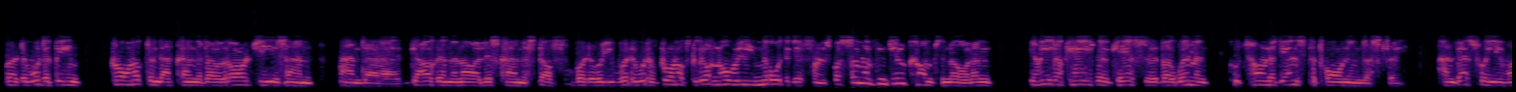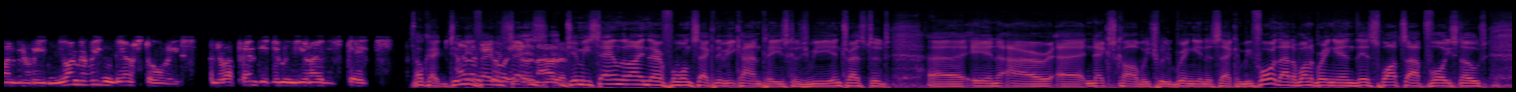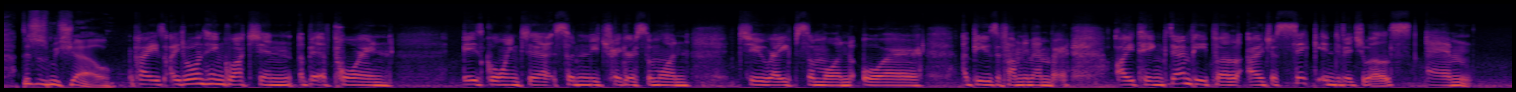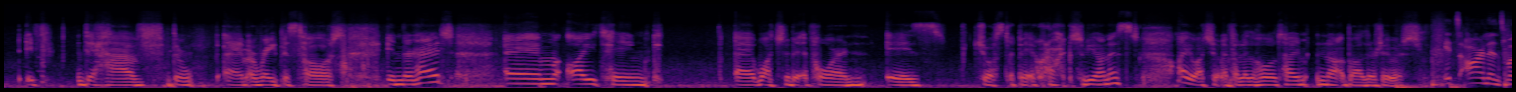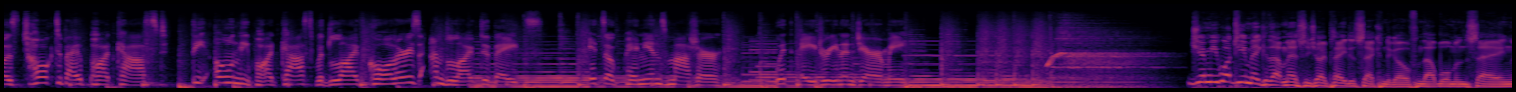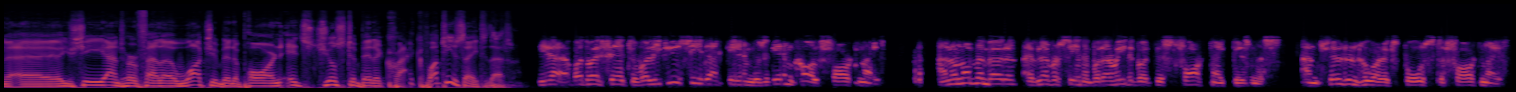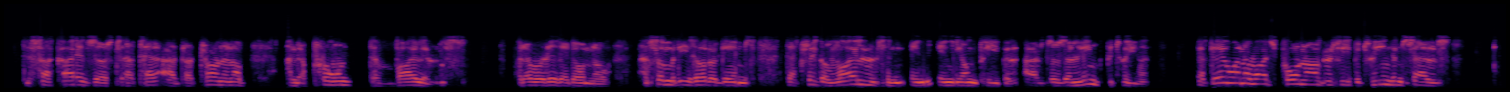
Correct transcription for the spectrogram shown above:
where they would have been grown up in that kind of orgies and and uh, dogging and all this kind of stuff. But they, were, they would have grown up. They don't know, really know the difference. But some of them do come to know it. And you read occasional cases about women who turn against the porn industry And that's where you want to be reading. You want to be reading their stories. And there are plenty of them in the United States. Okay, do me a I'm favour, sure stay, here in Ireland. Jimmy. Stay on the line there for one second if you can, please, because you'll be interested uh, in our uh, next call, which we'll bring in a second. Before that, I want to bring in this WhatsApp voice note. This is Michelle. guys, I don't think watching a bit of porn is going to suddenly trigger someone to rape someone or abuse a family member. I think them people are just sick individuals. Um, if they have the um, a rapist thought in their head, um, I think uh, watching a bit of porn is just a bit of crack. To be honest, I watch it my fella the whole time. Not a bother to it. It's Ireland's most talked about podcast, the only podcast with live callers and live debates. It's Opinions Matter with Adrian and Jeremy. Jimmy, what do you make of that message I played a second ago from that woman saying uh, she and her fella watch a bit of porn? It's just a bit of crack. What do you say to that? Yeah, what do I say to? Well, if you see that game, there's a game called Fortnite. I know nothing about it. I've never seen it, but I read about this Fortnite business. And children who are exposed to Fortnite, the psychiatrists are, are they're turning up and they're prone to violence. Whatever it is, I don't know. And some of these other games that trigger violence in, in, in young people, are, there's a link between it. If they want to watch pornography between themselves,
